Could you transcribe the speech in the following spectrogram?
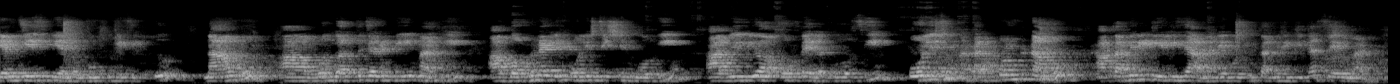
ಎಂ ಜಿ ಎಸ್ ಪಿ ಅನ್ನೋ ಗುಂಪಿಗೆ ಸಿಕ್ತು ನಾವು ಆ ಒಂದು ಹತ್ತು ಜನ ಟೀಮ್ ಆಗಿ ಆ ಬೊಮ್ಮನಹಳ್ಳಿ ಪೊಲೀಸ್ ಸ್ಟೇಷನ್ಗೆ ಹೋಗಿ ಆ ವಿಡಿಯೋ ಆ ಫೋಟೋ ಎಲ್ಲ ತೋರಿಸಿ ಪೊಲೀಸರನ್ನ ಕರ್ಕೊಂಡು ನಾವು ಆ ಕಮ್ಯುನಿಟಿ ಎಲ್ಲಿದೆ ಆ ಮನೆಗೆ ಹೋಗಿ ಕಮ್ಯುನಿಟಿನ ಸೇವ್ ಮಾಡಿದ್ವಿ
